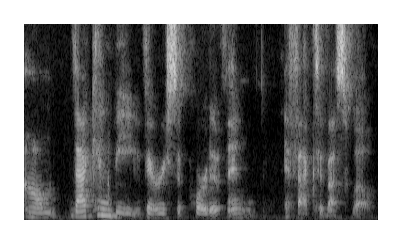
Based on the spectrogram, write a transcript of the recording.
um, that can be very supportive and effective as well.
